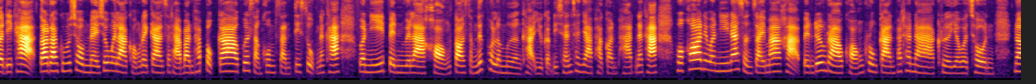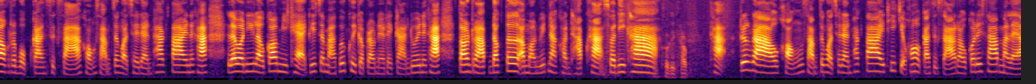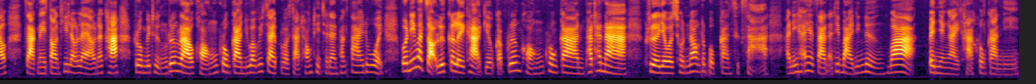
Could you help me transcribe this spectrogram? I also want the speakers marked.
Speaker 1: สวัสดีค่ะ ต้อนรับคุณผู้ชมในช่วงเวลาของรายการสถาบันพระปกเกล้าเพื่อสังคมสันติสุขนะคะ วันนี้เป็นเวลาของตอนสำนึกพลเมืองค่ะ อยู่กับดิฉันชัญญาภากรพัฒน์นะคะ หัวข้อในวันนี้น่าสนใจมากค่ะ เป็นเรื่องราวของโครงการพัฒนาเครือเยาวชน นอกระบบการศึกษาของ 3 จังหวัดชายแดนภาคใต้นะคะ และวันนี้เราก็มีแขกที่จะมาพูดคุยกับเราในรายการด้วยนะคะ ต้อนรับ ดร อมรวิทย์นาคอนทัพค่ะ สวัสดีค่ะ
Speaker 2: สวัสดีครับ
Speaker 1: ค่ะเรื่องราวของ 3 จังหวัดชายแดนภาคใต้ที่เกี่ยวข้องกับการศึกษาเราก็ได้ทราบมาแล้ว จากในตอนที่แล้วแล้วนะคะ รวมไปถึงเรื่องราวของโครงการยุววิจัยประวัติศาสตร์ท้องถิ่นชายแดนภาคใต้ด้วย วันนี้มาเจาะลึกกันเลยค่ะ เกี่ยวกับเรื่องของโครงการพัฒนา เครือเยาวชนนอกระบบการศึกษา อันนี้ให้อาจารย์อธิบายนิดนึงว่าเป็นยังไงคะโครงการนี้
